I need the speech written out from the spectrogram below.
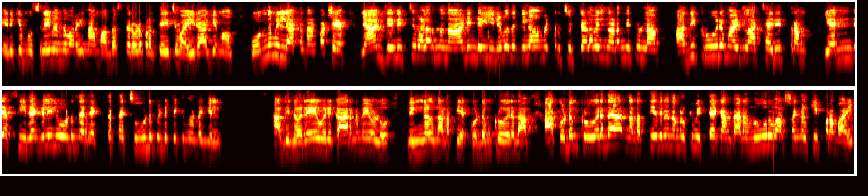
എനിക്ക് മുസ്ലിം എന്ന് പറയുന്ന ആ മതസ്ഥരോട് പ്രത്യേകിച്ച് വൈരാഗ്യമോ ഒന്നുമില്ലാത്തതാണ്. പക്ഷേ ഞാൻ ജനിച്ചു വളർന്ന നാടിന്റെ ഇരുപത് കിലോമീറ്റർ ചുറ്റളവിൽ നടന്നിട്ടുള്ള അതിക്രൂരമായിട്ടുള്ള ആ ചരിത്രം എന്റെ സിരകളിൽ ഓടുന്ന രക്തത്തെ ചൂട് പിടിപ്പിക്കുന്നുണ്ടെങ്കിൽ അതിനൊരേ ഒരു കാരണമേ ഉള്ളൂ. നിങ്ങൾ നടത്തിയ കൊടും ക്രൂരത. ആ കൊടും ക്രൂരത നടത്തിയതിനെ നമ്മൾക്ക് വിട്ടേക്കാം. കാരണം നൂറ് വർഷങ്ങൾക്ക് ഇപ്പുറമായി.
